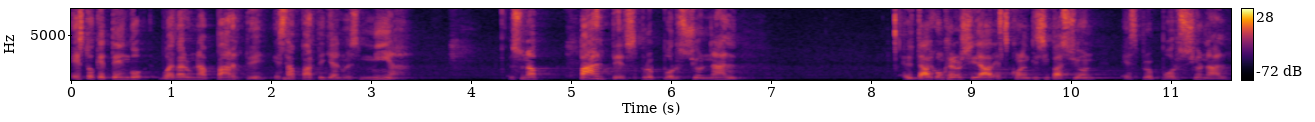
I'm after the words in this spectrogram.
esto que tengo, voy a dar una parte, esa parte ya no es mía, es una parte, es proporcional. El dar con generosidad es con anticipación, es proporcional.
